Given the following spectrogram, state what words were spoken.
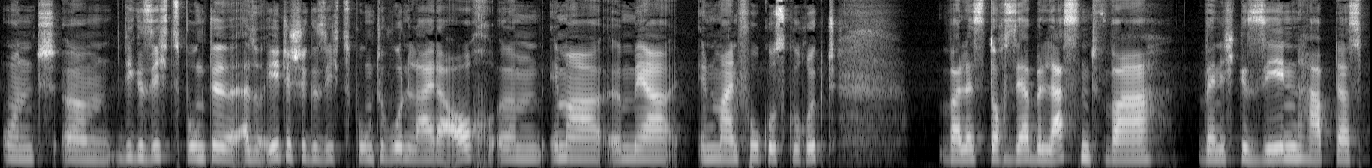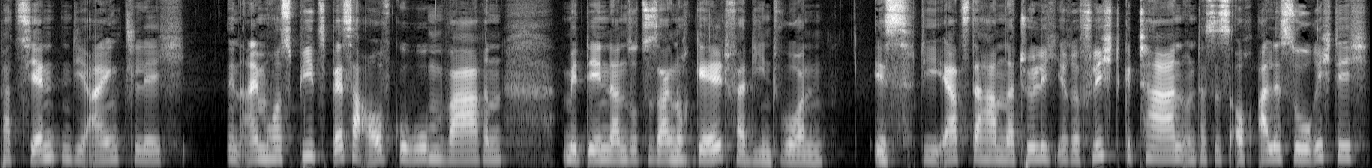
und ähm, die Gesichtspunkte, also ethische Gesichtspunkte, wurden leider auch ähm, immer äh, mehr in meinen Fokus gerückt, weil es doch sehr belastend war, wenn ich gesehen habe, dass Patienten, die eigentlich in einem Hospiz besser aufgehoben waren, mit denen dann sozusagen noch Geld verdient worden ist. Die Ärzte haben natürlich ihre Pflicht getan und das ist auch alles so richtig.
